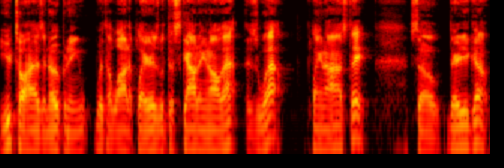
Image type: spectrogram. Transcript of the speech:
Utah has an opening with a lot of players with the scouting and all that as well, playing Ohio State. So, there you go.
